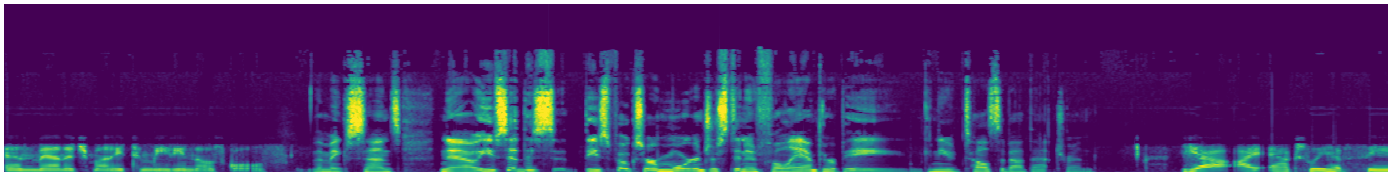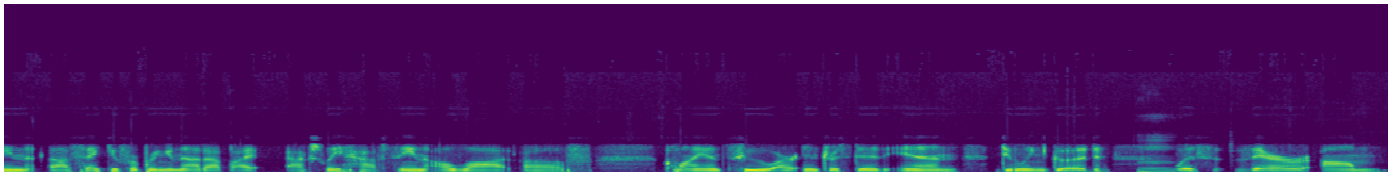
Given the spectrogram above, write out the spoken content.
and manage money to meeting those goals. That makes sense. Now, you said this these folks are more interested in philanthropy. Can you tell us about that trend? Yeah, I actually have seen. Uh, thank you for bringing that up. I actually have seen a lot of clients who are interested in doing good mm. with their um,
